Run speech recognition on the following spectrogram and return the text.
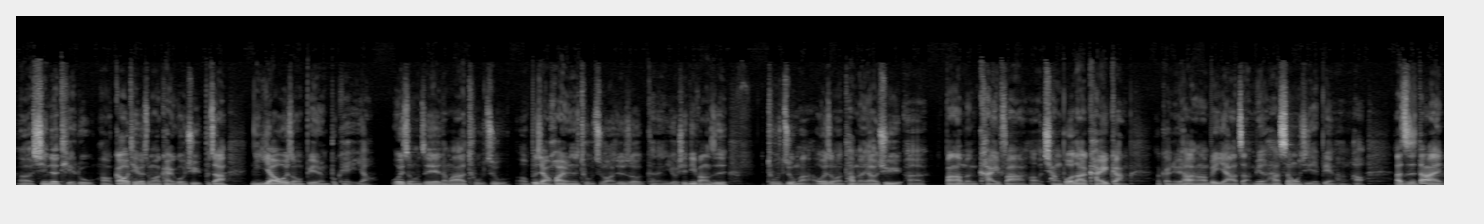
呃新的铁路？哦，高铁为什么要开过去？不知道？你要为什么别人不可以要？为什么这些他妈的土著？哦，不是讲花莲的土著啊，就是说可能有些地方是。土著嘛，为什么他们要去呃帮他们开发？好，强迫他开港，感觉他好像被压榨，没有他生活其实也变很好。那只是当然，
